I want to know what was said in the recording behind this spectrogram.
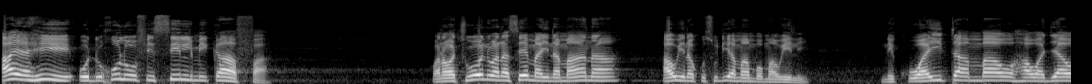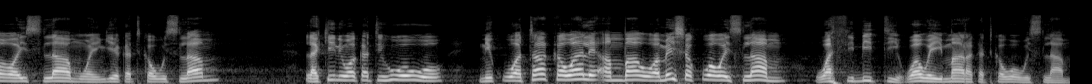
Aya hii udkhulu fi silmi kafa. Wanawachuoni wanasema ina maana au inakusudia mambo mawili ni kuwaita ambao hawajawa waislamu waingie katika uislamu. Lakini wakati huo huo ni kuwataka wale ambao wameshakuwa waislamu wathibiti wawe imara katika huo uislamu.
